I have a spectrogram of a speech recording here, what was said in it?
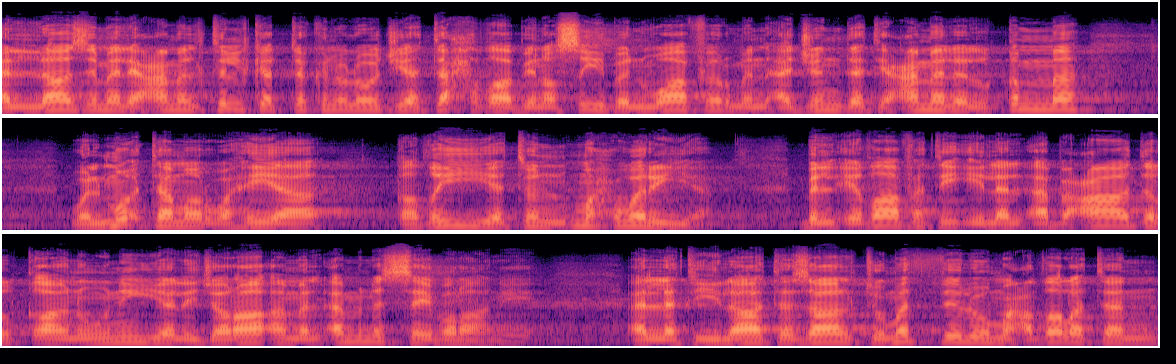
اللازمة لعمل تلك التكنولوجيا تحظى بنصيب وافر من أجندة عمل القمة والمؤتمر وهي قضية محورية بالإضافة إلى الأبعاد القانونية لجرائم الأمن السيبراني التي لا تزال تمثل معضلة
